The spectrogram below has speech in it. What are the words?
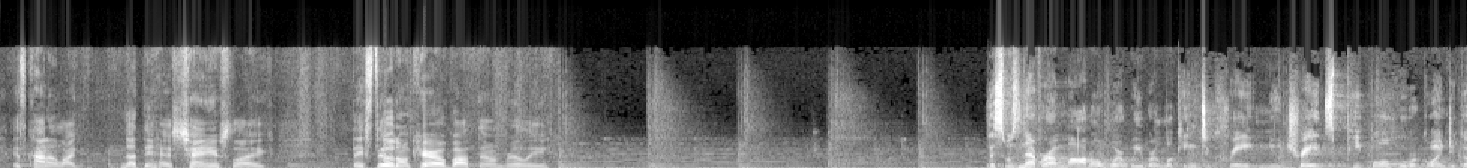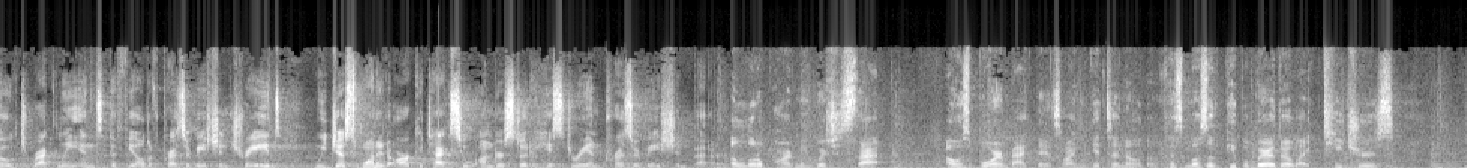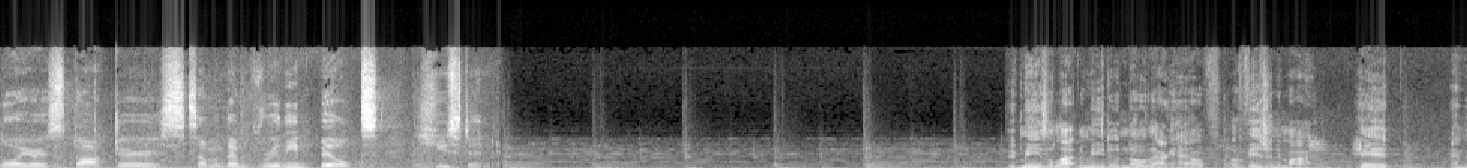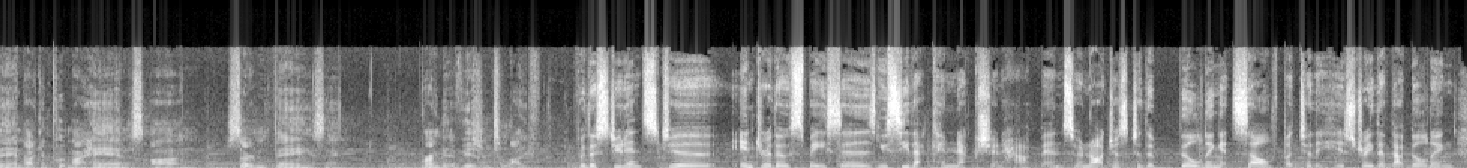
it's kind of like nothing has changed. Like, they still don't care about them, really. This was never a model where we were looking to create new tradespeople who were going to go directly into the field of preservation trades. We just wanted architects who understood history and preservation better. A little part of me wishes that I was born back then so I can get to know them. Because most of the people there, they're like teachers, lawyers, doctors. Some of them really built Houston. It means a lot to me to know that I can have a vision in my head and then I can put my hands on certain things and bring that vision to life. For the students to enter those spaces, you see that connection happen. So, not just to the building itself, but to the history that that building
